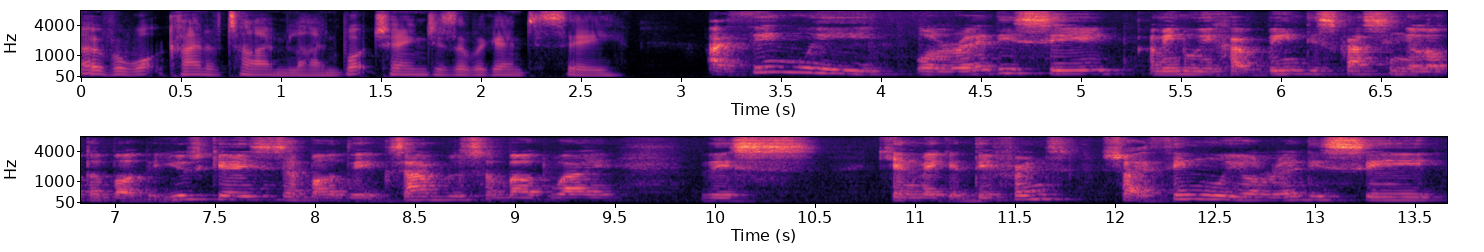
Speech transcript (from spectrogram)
over what kind of timeline? What changes are we going to see? I think we already see, I mean, we have been discussing a lot about the use cases, about the examples, about why this can make a difference. So I think we already see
